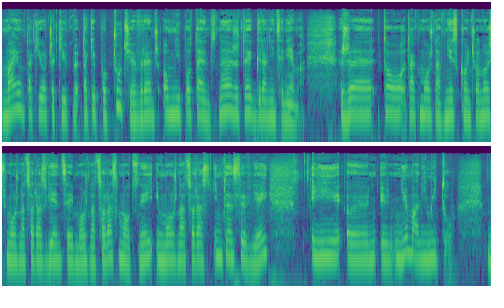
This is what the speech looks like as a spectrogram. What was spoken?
mają takie, oczeki- takie poczucie wręcz omnipotentne, że tej granicy nie ma. Że to tak można w nieskończoność, można coraz więcej, można coraz mocniej i można coraz intensywniej i y, nie ma limitu. Y,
